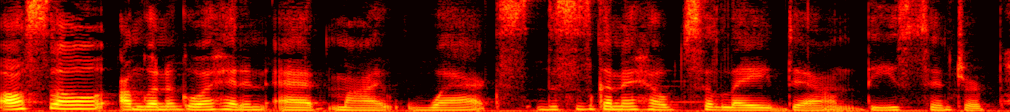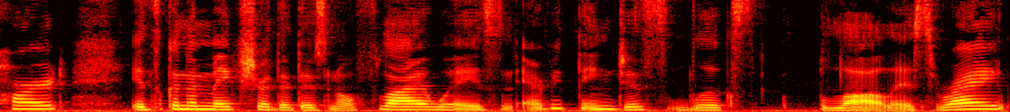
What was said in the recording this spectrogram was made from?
Also, I'm going to go ahead and add my wax. This is going to help to lay down the center part. It's going to make sure that there's no flyaways and everything just looks flawless, right?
